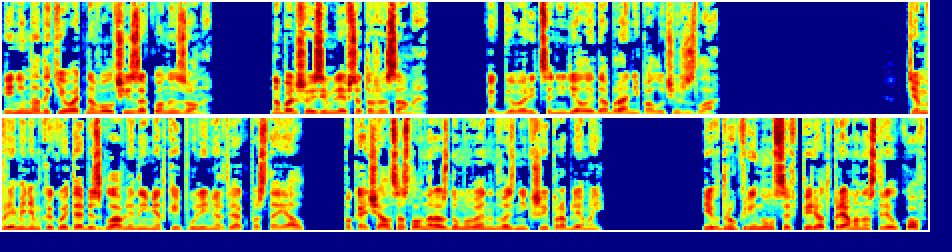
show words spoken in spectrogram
И не надо кивать на волчьи законы зоны. На большой земле все то же самое. Как говорится, не делай добра, не получишь зла. Тем временем какой-то обезглавленный меткой пулей мертвяк постоял, покачался, словно раздумывая над возникшей проблемой, и вдруг ринулся вперед прямо на стрелков,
